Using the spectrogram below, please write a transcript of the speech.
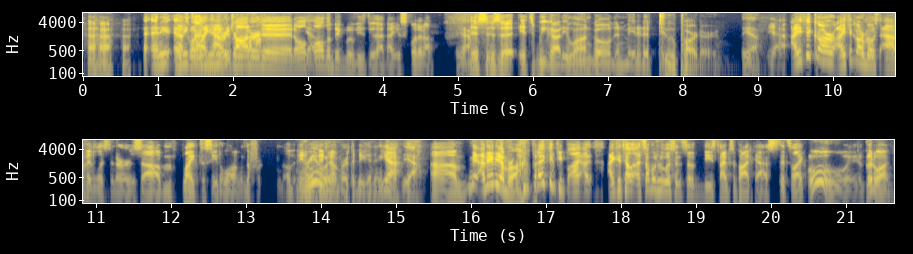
this Any That's what like you need to Harry Potter off- did. All, Yeah. all the big movies do that now. You split it up. Yeah, This is a it's we got Elon Gold and made it a two-parter. Yeah. Yeah, I think our I think our most avid listeners um like to see the long the you know Really? big number at the beginning. Yeah. Yeah. Um, maybe I'm wrong, but I think people I I, I could tell as someone who listens to these types of podcasts, it's like, ooh, a good one.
